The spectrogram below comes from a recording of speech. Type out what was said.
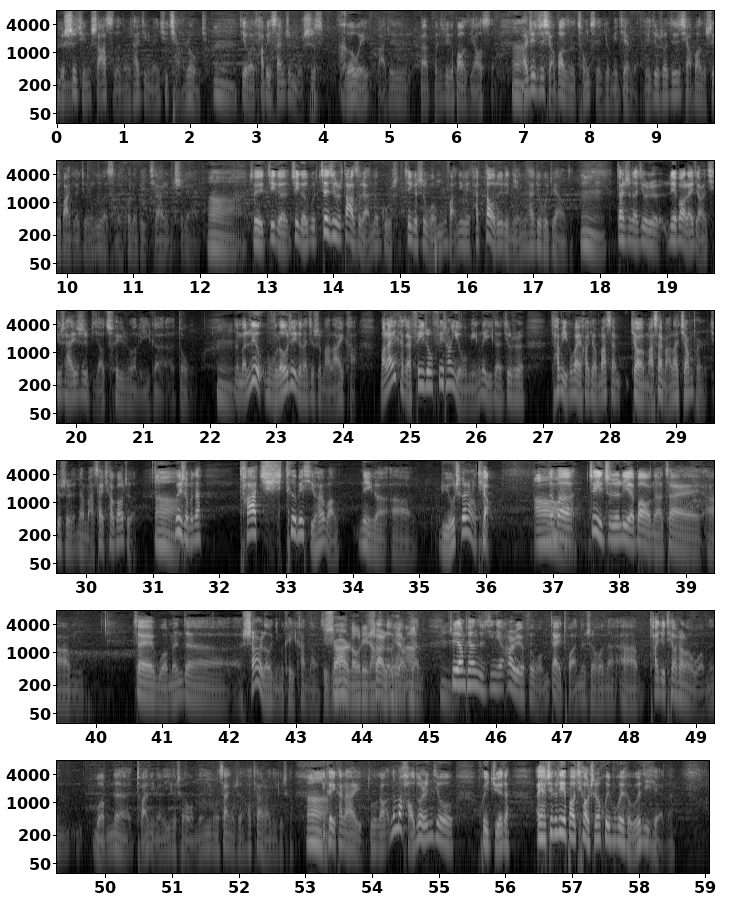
就狮群杀死的东西，它进里面去抢肉去。嗯，结果它被三只母狮合围，把这把把这个豹子咬死了。嗯，而这只小豹子从此也就没见过。也就是说，这只小豹子十有八九就是饿死了，或者被其他人吃掉了。啊，所以这个这个故这就是大自然的故事。这个是我们无法，因为它到了这个年龄，它就会这样子。嗯，但是呢，就是猎豹来讲，其实还是比较脆弱的一个动物。嗯，那么六五楼这个呢，就是马来卡。马来卡在非洲非常有名的一个，就是他们有个外号叫马赛，叫马赛马拉 jumper，就是那马赛跳高者啊。为什么呢？他特别喜欢往那个啊旅游车上跳。啊。那么这只猎豹呢，在啊，在我们的十二楼，你们可以看到这十二楼这张十二楼这张片子。这张片子今年二月份我们带团的时候呢，啊，他就跳上了我们。我们的团里面的一个车，我们一共三个车，他跳上一个车，你可以看到他有多高。那么好多人就会觉得，哎呀，这个猎豹跳车会不会很危险呢？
